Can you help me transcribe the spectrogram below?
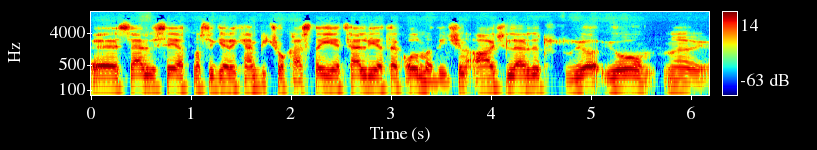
Ee, servise yatması gereken birçok hasta yeterli yatak olmadığı için acillerde tutuluyor. Yoğun e,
